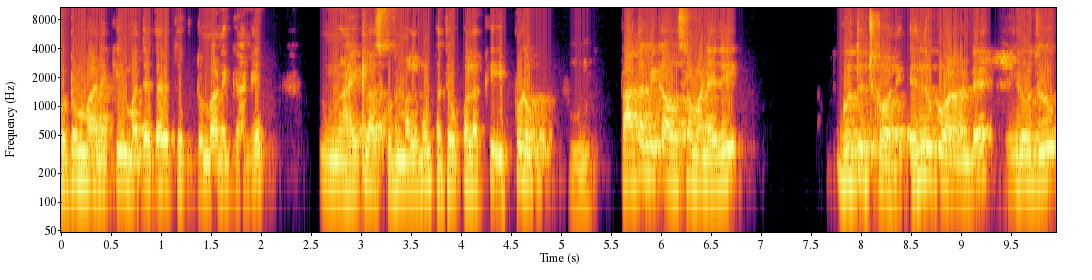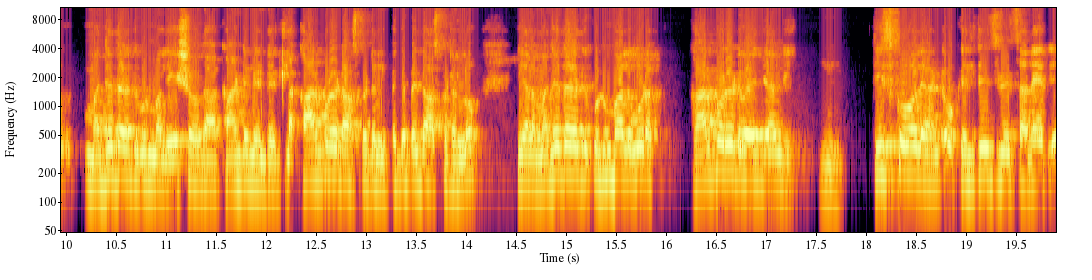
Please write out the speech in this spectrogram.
కుటుంబానికి మధ్యతరగతి కుటుంబానికి కానీ హై క్లాస్ కుటుంబాలకు కానీ ప్రతి ఒక్కరికి ఇప్పుడు ప్రాథమిక అవసరం అనేది గుర్తుంచుకోవాలి. ఎందుకు అని అంటే ఈరోజు మధ్యతరగతి కుటుంబాలు యశోద కాంటినెంట్ ఇట్లా కార్పొరేట్ హాస్పిటల్ పెద్ద పెద్ద హాస్పిటల్లో ఇవాళ మధ్యతరగతి కుటుంబాలు కూడా కార్పొరేట్ వైద్యాన్ని తీసుకోవాలి అంటే ఒక హెల్త్ ఇన్సూరెన్స్ అనేది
